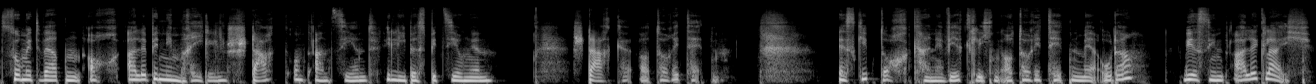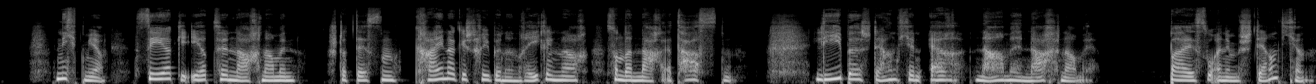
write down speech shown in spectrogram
Somit werden auch alle Benimmregeln stark und anziehend wie Liebesbeziehungen. Starke Autoritäten. Es gibt doch keine wirklichen Autoritäten mehr, oder? Wir sind alle gleich. Nicht mehr sehr geehrte Nachnamen, stattdessen keiner geschriebenen Regel nach, sondern nach Ertasten. Liebe Sternchen R, Name, Nachname. Bei so einem Sternchen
